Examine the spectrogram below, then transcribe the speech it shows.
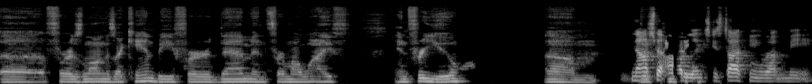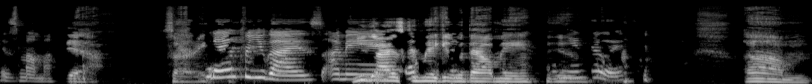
uh, for as long as I can be for them and for my wife and for you. Um, Not the people- audience. She's talking about me, his mama. yeah, sorry, But and for you guys. I mean, you guys can make it without me. I mean, really. Um,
